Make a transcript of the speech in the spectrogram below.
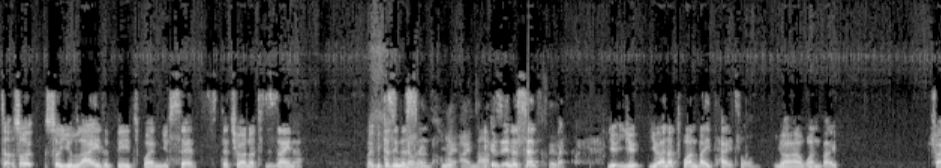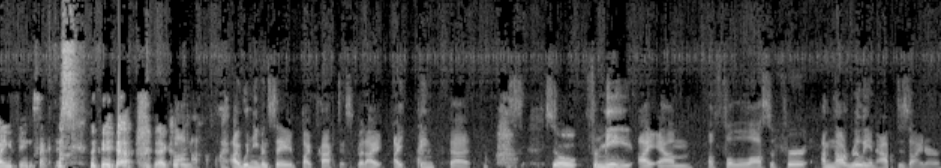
So, so, so you lied a bit when you said that you are not a designer, right? Because in a no, sense, no, no. You, I, am not. Because in a sense, Clearly. You, you, you are not won by title. You are won by trying things. Practice. yeah, actually. Uh, I, I, wouldn't even say by practice, but I, I think that. So for me, I am a philosopher. I'm not really an app designer.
